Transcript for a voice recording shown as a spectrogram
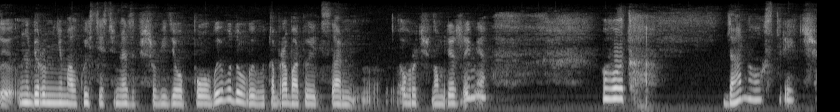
Э, наберу минималку, естественно, я запишу видео по выводу. Вывод обрабатывается в ручном режиме. Вот. До новых встреч.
